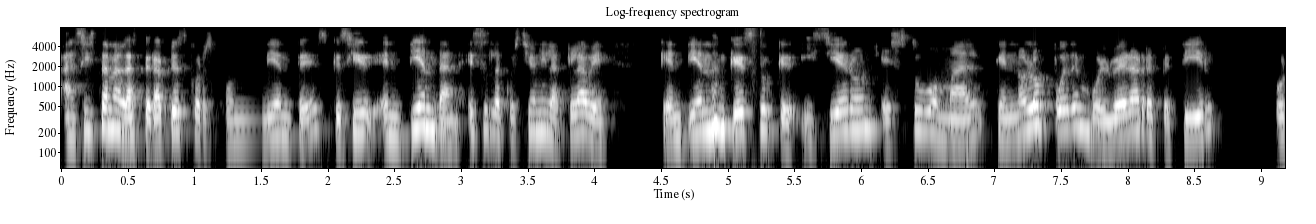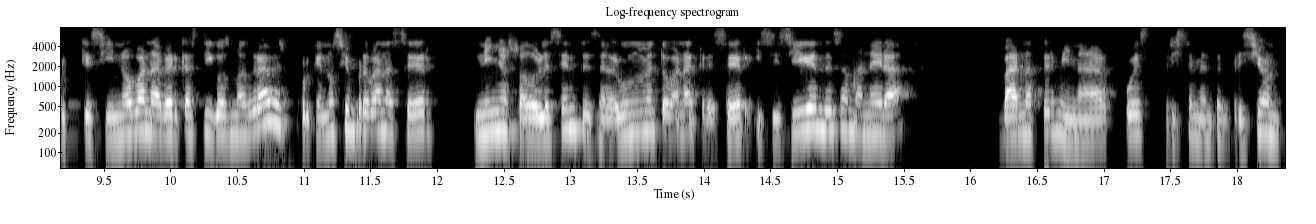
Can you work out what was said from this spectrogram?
asistan a las terapias correspondientes, que sí entiendan, esa es la cuestión y la clave, que entiendan que eso que hicieron estuvo mal, que no lo pueden volver a repetir, porque si no van a haber castigos más graves, porque no siempre van a ser niños o adolescentes, en algún momento van a crecer y si siguen de esa manera, van a terminar pues tristemente en prisión.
